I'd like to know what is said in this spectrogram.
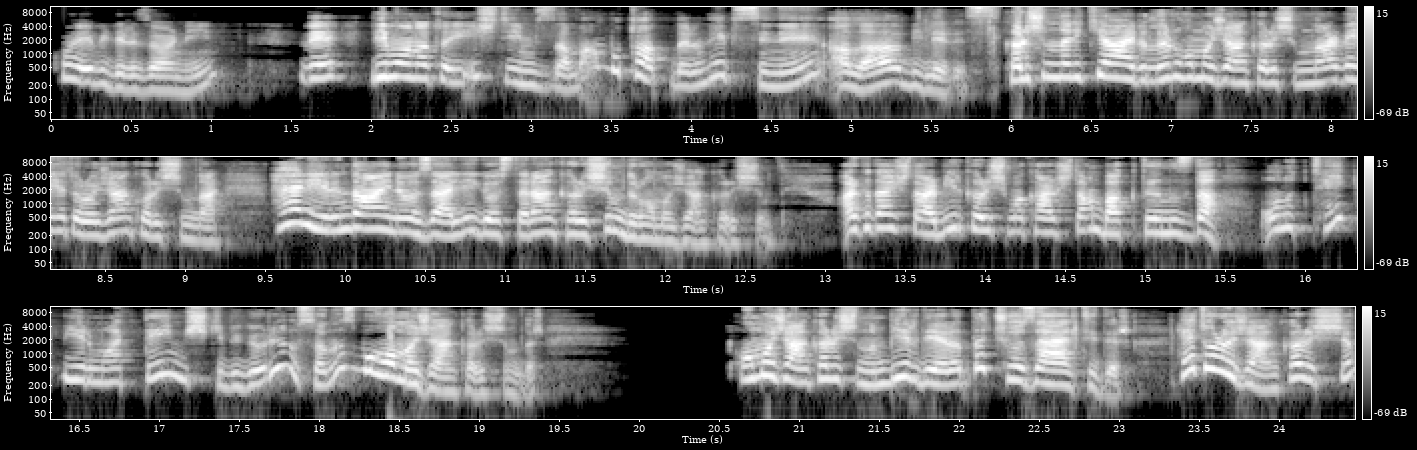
koyabiliriz örneğin. Ve limonatayı içtiğimiz zaman bu tatların hepsini alabiliriz. Karışımlar ikiye ayrılır. Homojen karışımlar ve heterojen karışımlar. Her yerinde aynı özelliği gösteren karışımdır homojen karışım. Arkadaşlar bir karışıma karşıdan baktığınızda onu tek bir maddeymiş gibi görüyorsanız bu homojen karışımdır. Homojen karışımın bir diğer adı da çözeltidir. Heterojen karışım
